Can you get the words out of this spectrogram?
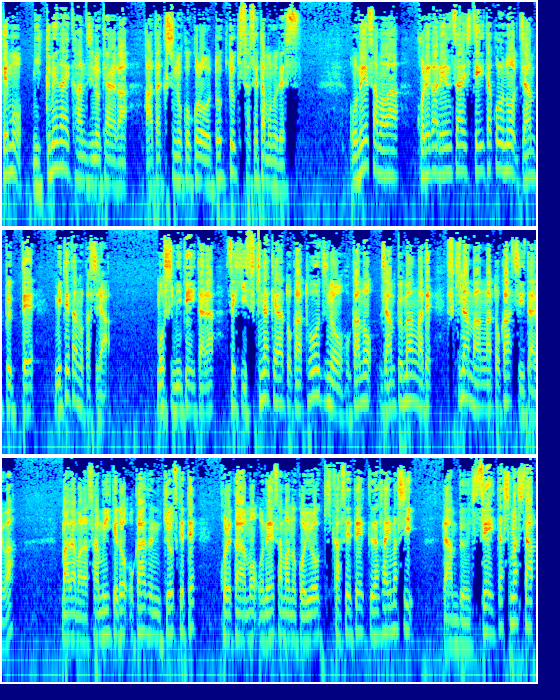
でも憎めない感じのキャラが私の心をドキドキさせたものです。お姉様はこれが連載していた頃のジャンプって見てたのかしら？もし見ていたら、ぜひ好きなキャラとか当時の他のジャンプ漫画で好きな漫画とか知りたいわ。まだまだ寒いけどお体に気をつけて、これからもお姉様の声を聞かせてくださいまし。乱文失礼いたしました。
